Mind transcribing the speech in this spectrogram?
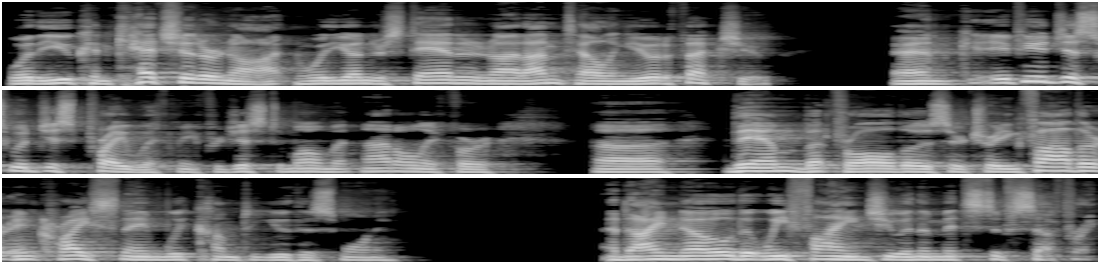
Whether you can catch it or not, and whether you understand it or not, I'm telling you, it affects you. And if you just would just pray with me for just a moment, not only for uh, them, but for all those who are treating. Father, in Christ's name, we come to you this morning. And I know that we find you in the midst of suffering.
